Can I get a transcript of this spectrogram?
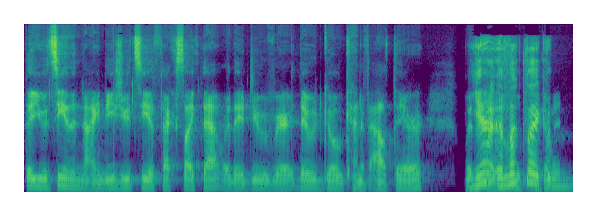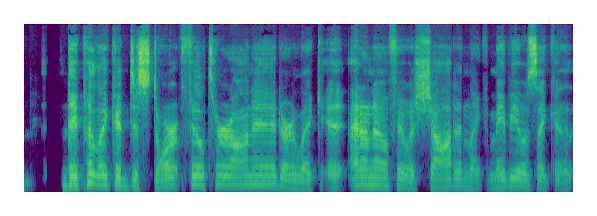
that you would see in the '90s? You'd see effects like that where they do very. They would go kind of out there yeah, the, it looked like they put like a distort filter on it, or like it, I don't know if it was shot in like maybe it was like a,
